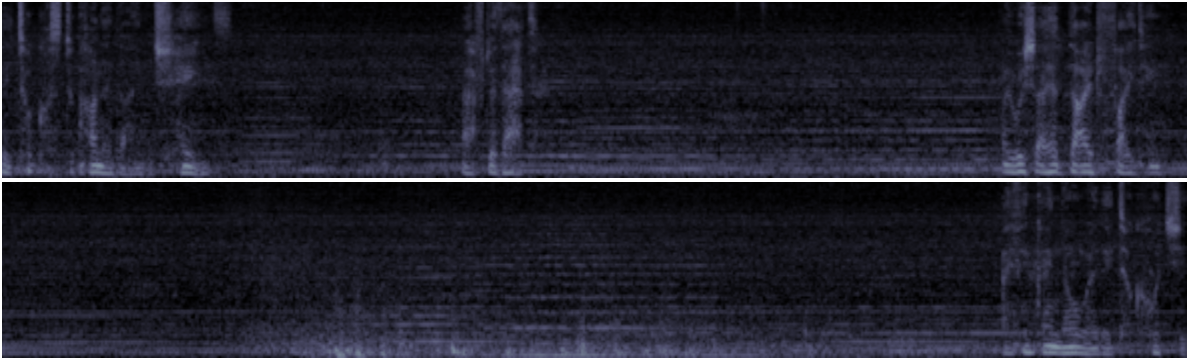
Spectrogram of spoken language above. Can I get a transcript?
They took us to Kaneda in chains. After that, I wish I had died fighting. I think I know where they took Hochi.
